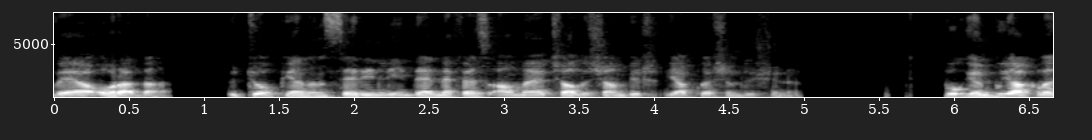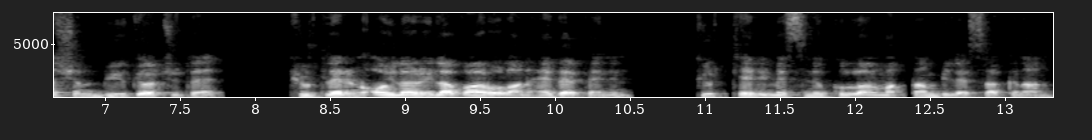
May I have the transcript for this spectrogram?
veya orada Ütopya'nın serinliğinde nefes almaya çalışan bir yaklaşım düşünün. Bugün bu yaklaşım büyük ölçüde Kürtlerin oylarıyla var olan HDP'nin Kürt kelimesini kullanmaktan bile sakınan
